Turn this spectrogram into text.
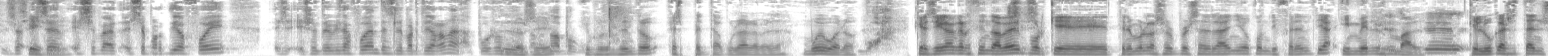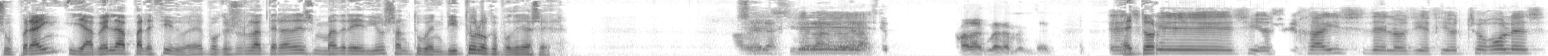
ese, partido fue, esa entrevista fue antes del partido de Granada. Puso un centro, puso un centro espectacular, la verdad. Muy bueno. Que siga creciendo a ver porque tenemos la sorpresa del año con diferencia y menos mal que... Lucas está en su prime y Abel ha aparecido, ¿eh? porque esos laterales, madre de Dios, santo bendito, lo que podría ser. Abel ha sido la revelación claramente. Es que si os fijáis, de los 18 goles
